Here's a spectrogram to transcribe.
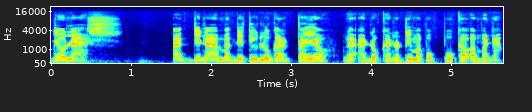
Jonas, ag dinamag dito'y lugar tayo nga ano kano ti mapukpukaw ang manak.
